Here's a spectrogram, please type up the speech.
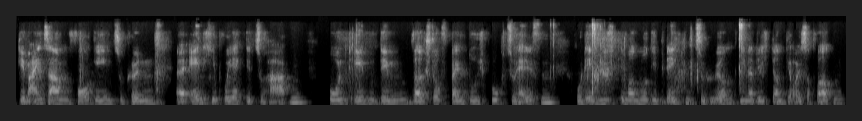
gemeinsam vorgehen zu können, äh, ähnliche Projekte zu haben und eben dem Werkstoff beim Durchbruch zu helfen und eben nicht immer nur die Bedenken zu hören, die natürlich gern geäußert werden,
